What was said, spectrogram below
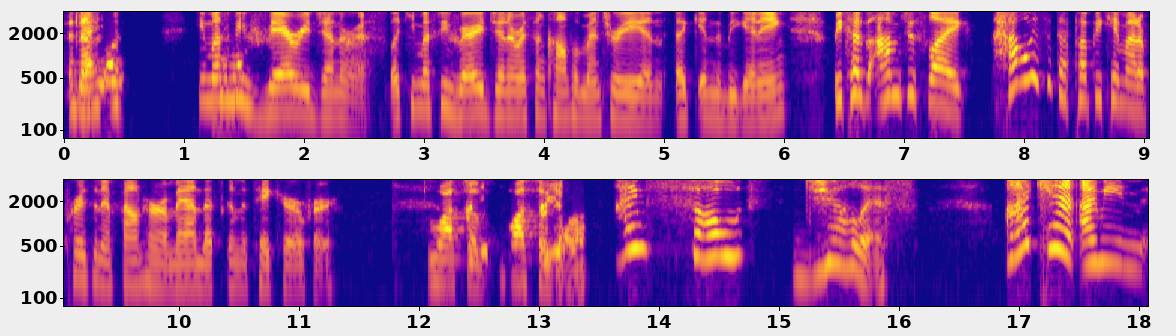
And yeah, that's he must, he must be very generous. Like he must be very generous and complimentary and like in the beginning. Because i'm just like how is it that puppy came out of prison and found her a man that's going to take care of her? Was so was so jealous. I'm so jealous. I can't. I mean,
